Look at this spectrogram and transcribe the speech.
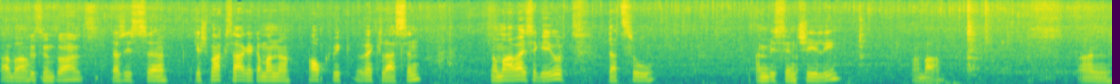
Aber Bisschen Salz. Das ist äh, Geschmackssache, kann man auch weg, weglassen. Normalerweise gehört dazu ein bisschen Chili, aber ein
